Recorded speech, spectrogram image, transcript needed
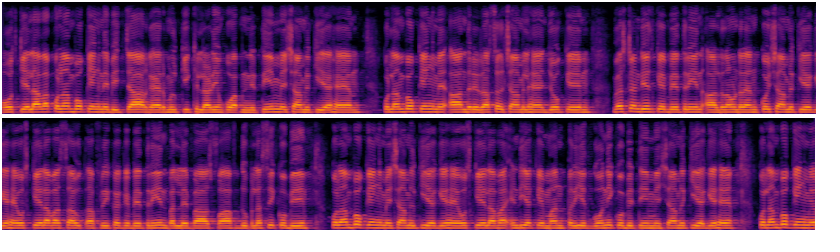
उसके अलावा कोलंबो किंग ने भी चार गैर मुल्की खिलाड़ियों को अपनी टीम में शामिल किया है। कोलंबो किंग में आंद्रे रसल शामिल हैं, जो कि वेस्ट इंडीज़ के बेहतरीन ऑलराउंडर उनको शामिल किया गया है। उसके अलावा साउथ अफ्रीका के बेहतरीन बल्लेबाज फाफ दुपलसी को भी कोलंबो किंग में शामिल किया गया है। उसके अलावा इंडिया के मनप्रीत गोनी को भी टीम में शामिल किया गया है। कोलंबो किंग में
